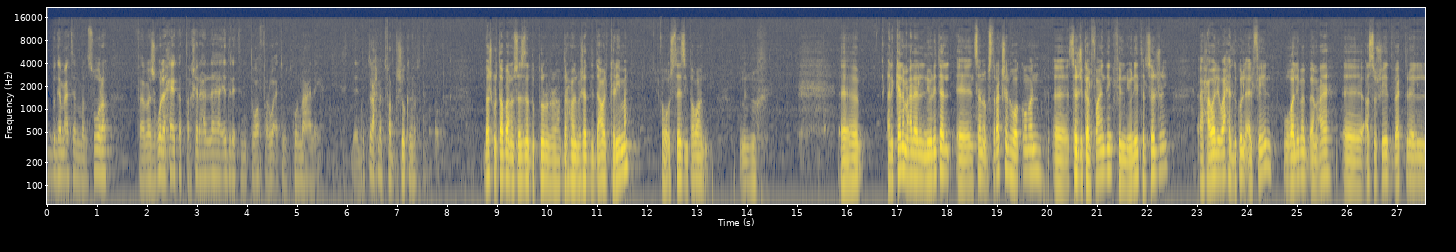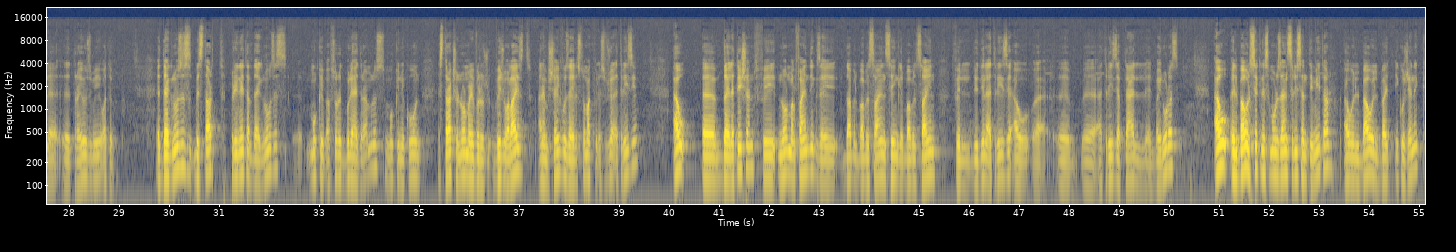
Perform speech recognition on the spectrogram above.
طب جامعة المنصورة فمشغولة الحقيقة كتر خيرها إنها قدرت إن توفر وقت وتكون معانا يعني. الدكتور أحمد اتفضل. شكرا. بشكر طبعا أستاذنا الدكتور عبد الرحمن المشاد للدعوة الكريمة. هو أستاذي طبعا من آه، هنتكلم على ال neonatal intestinal obstruction هو common surgical finding في ال neonatal surgery حوالي واحد لكل 2000 وغالبا بيبقى معاه associated VACTERL trisomy what ال diagnosis بي start prenatal diagnosis ممكن يبقى في صورة polyhydramnios ممكن يكون structure normally visualized أنا مش شايفه زي ال stomach في ال esophageal atresia أو dilatation في normal finding زي double bubble sign single bubble sign في ال duodenal atresia أو atresia بتاع ال pylorus أو ال bowel thickness more than 3 سنتيمتر أو الباول بايت ايكوجينيك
